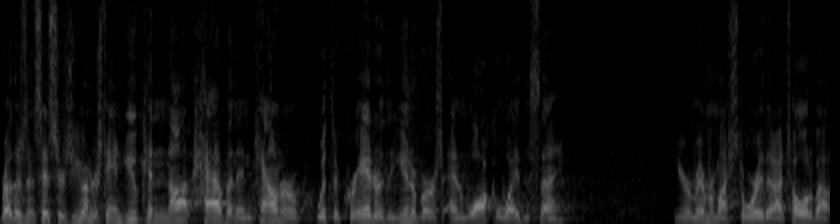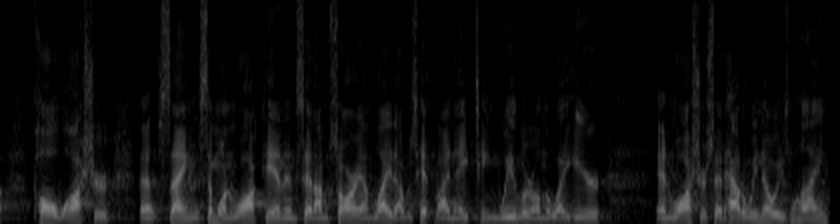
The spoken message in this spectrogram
Brothers and sisters, you understand you cannot have an encounter with the creator of the universe and walk away the same. You remember my story that I told about Paul Washer uh, saying that someone walked in and said, I'm sorry, I'm late. I was hit by an 18 wheeler on the way here. And Washer said, How do we know he's lying?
